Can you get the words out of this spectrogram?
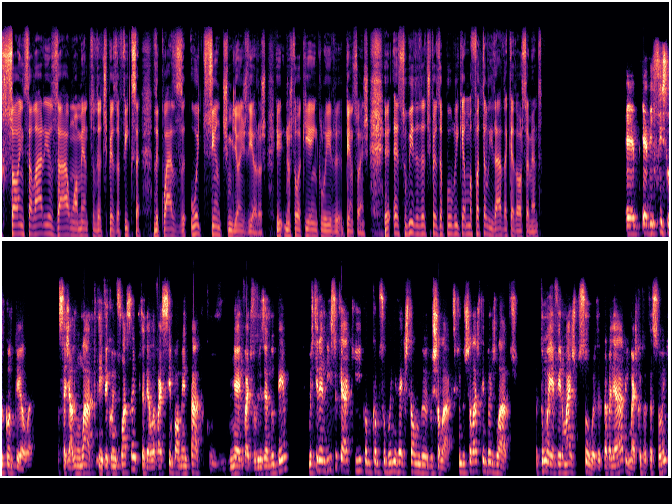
Só em salários há um aumento da despesa fixa de quase 800 milhões de euros. Não estou aqui a incluir pensões. Eh, a subida da despesa pública é uma fatalidade a cada orçamento? É, é difícil contê-la. Ou seja, há um lado que tem a ver com a inflação e, portanto, ela vai sempre aumentar porque o dinheiro vai desvalorizando no tempo, mas tirando isso, o que há aqui, como, como sublinhas, é a questão dos salários. Questão dos salários tem dois lados. Então é haver mais pessoas a trabalhar e mais contratações,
